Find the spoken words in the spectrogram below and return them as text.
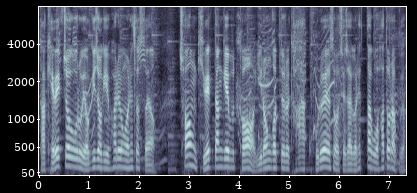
다 계획적으로 여기저기 활용을 했었어요. 처음 기획 단계부터 이런 것들을 다 고려해서 제작을 했다고 하더라고요.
